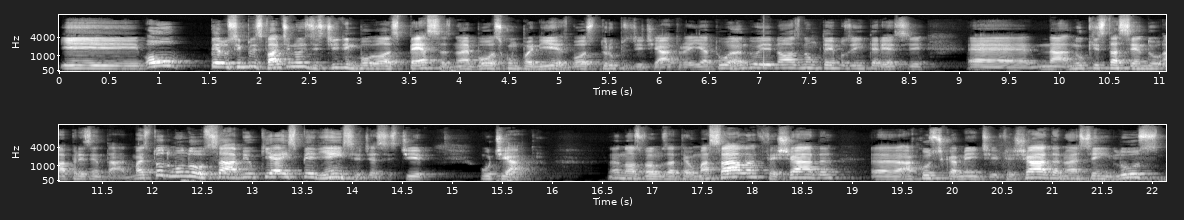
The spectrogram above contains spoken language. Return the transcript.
E ou pelo simples fato de não existirem boas peças, não é, boas companhias, boas trupes de teatro aí atuando e nós não temos interesse é, na, no que está sendo apresentado. Mas todo mundo sabe o que é a experiência de assistir o teatro. Nós vamos até uma sala fechada, uh, acusticamente fechada, não é? sem luz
